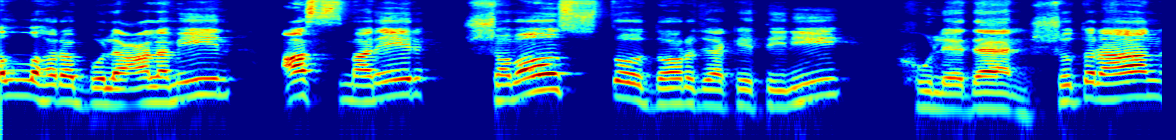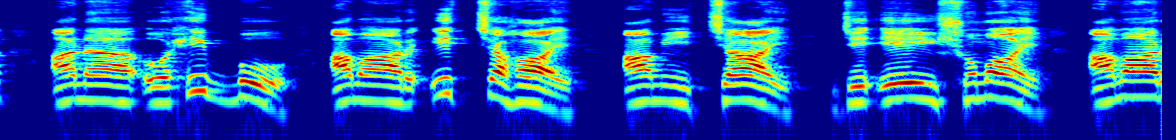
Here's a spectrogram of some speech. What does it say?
আল্লাহ রাব্বুল আলামিন আসমানের সমস্ত দরজাকে তিনি খুলে দেন। সুতরাং, আনা ওহিব্বু আমার ইচ্ছা হয়, আমি চাই যে এই সময় আমার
